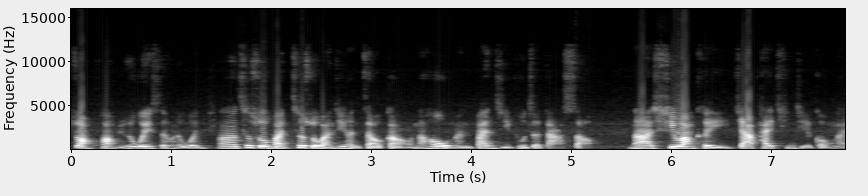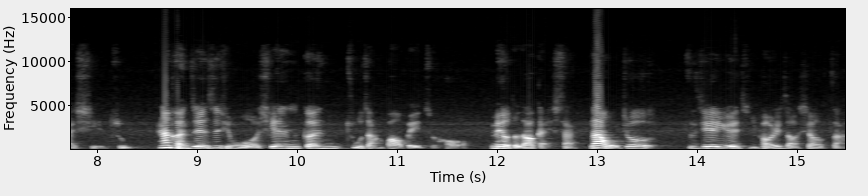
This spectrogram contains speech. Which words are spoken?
状况，比如说卫生的问题，啊，厕所环厕所环境很糟糕，然后我们班级负责打扫，那希望可以加派清洁工来协助。那可能这件事情我先跟组长报备之后，没有得到改善，那我就直接越级跑去找校长。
